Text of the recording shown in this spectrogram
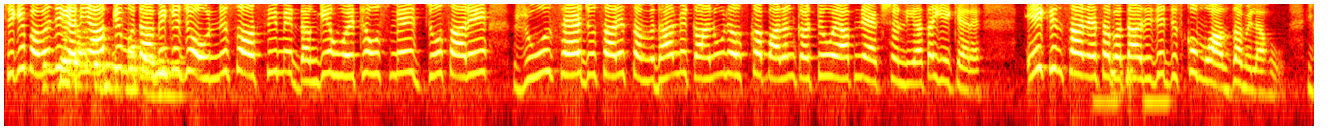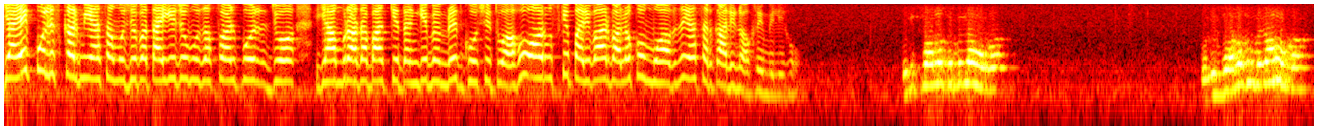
ठीक है पवन जी यानी आपके मुताबिक जो 1980 में दंगे हुए थे उसमें जो सारे रूल्स है जो सारे संविधान में कानून है उसका पालन करते हुए आपने एक्शन लिया था ये कह रहे हैं। एक इंसान ऐसा बता दीजिए जिसको मुआवजा मिला हो। या एक पुलिसकर्मी ऐसा मुझे बताइए जो मुजफ्फरपुर जो यहाँ मुरादाबाद के दंगे में मृत घोषित हुआ हो और उसके परिवार वालों को मुआवजे या सरकारी नौकरी मिली हो। पुलिस वालों को मिला होगा। पुलिस वालों को मिला होगा।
